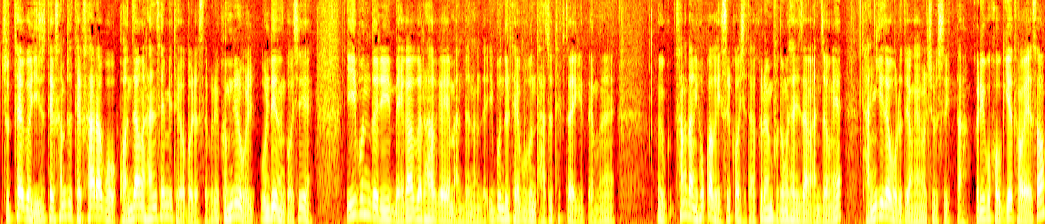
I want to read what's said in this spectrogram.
주택을 이주택삼주택 사라고 권장을 한 셈이 되어버렸어요. 그리고 금리를 올리는 것이 이분들이 매각을 하게 만드는데 이분들 대부분 다주택자이기 때문에 그 상당히 효과가 있을 것이다. 그런 부동산 시장 안정에 단기적으로도 영향을 줄 수 있다. 그리고 거기에 더해서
